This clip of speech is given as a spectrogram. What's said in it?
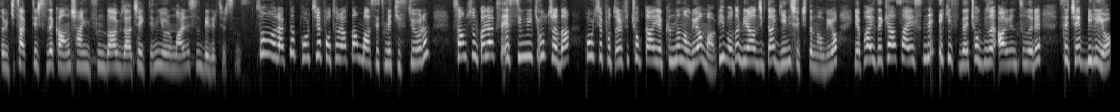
Tabii ki takdir size kalmış hangisini daha güzel çektiğini yorumlarda siz belirtirsiniz. Son olarak da portre fotoğraftan bahsetmek istiyorum. Samsung Galaxy S22 Ultra'da portre fotoğrafı çok daha yakından alıyor ama Vivo'da birazcık daha geniş açıdan alıyor. Yapay zeka sayesinde ikisi de çok güzel ayrıntıları seçebiliyor.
